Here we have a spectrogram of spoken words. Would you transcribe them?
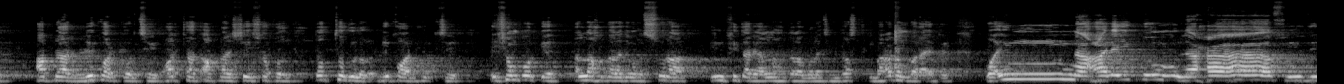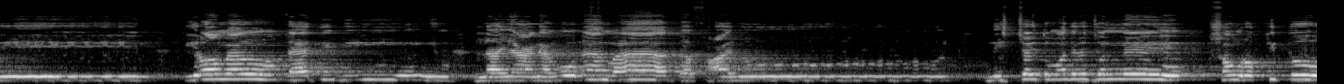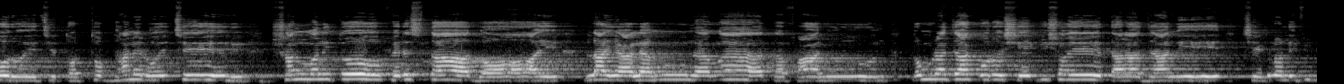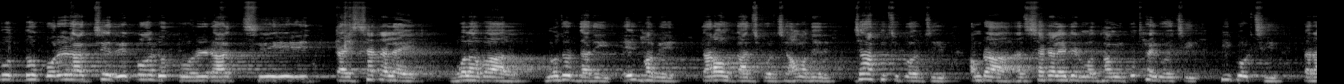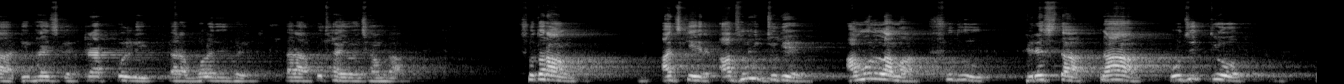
আপনার রেকর্ড করছে, অর্থাৎ আপনার সেই সকল তথ্যগুলো রেকর্ড হচ্ছে। এই সম্পর্কে আল্লাহ তালা যেমন সুরা ইনফিতারে আল্লাহ তালা বলেছেন দশ থেকে বারো নম্বর আয়তে وَإِنَّ عَلَيْكُمْ لَحَافِظِينَ كِرَامًا كَاتِبِينَ لَا يَعْلَمُونَ مَا تَفْعَلُونَ নিশ্চয় তোমাদের জন্য সংরক্ষিত রয়েছে তত্ত্বধানে রয়েছে, সম্মানিত ফেরেস্তা দয় তোমরা যা করো সেই বিষয়ে তারা জানে, সেগুলো লিপিবদ্ধ করে রাখছে, রেকর্ড করে রাখছে। তাই স্যাটেলাইট গোলাবাল নজরদারি, এইভাবে তারাও কাজ করছে, আমাদের যা কিছু করছি। আমরা স্যাটেলাইটের মাধ্যমে কোথায় রয়েছি, কি করছি, তারা ডিভাইসকে ট্র্যাক করলেই তারা বলে দিবে, তারা কোথায় রয়েছে আমরা। সুতরাং আজকের আধুনিক যুগে আমল নামা শুধু ফেরেস্তা না, প্রযুক্তিও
